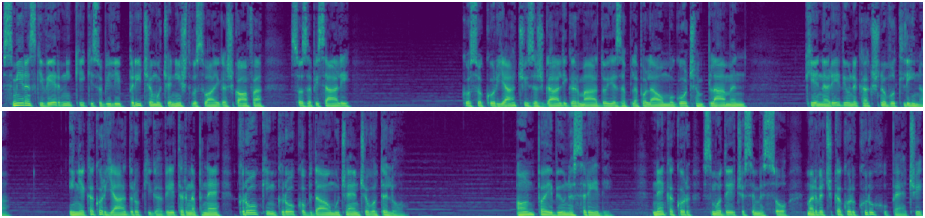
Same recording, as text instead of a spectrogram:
Smirenski verniki, ki so bili pričem učeništvu svojega škofa, so zapisali: Ko so kurjači zažgali grmado, je zaplapolal mogočen plamen, ki je naredil nekakšno votlino in je kakor jadro, ki ga veter napne, krok in krok obdal mučenčevo telo. On pa je bil na sredi ne kakor smodeče se meso, marveč kakor kruh v peči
